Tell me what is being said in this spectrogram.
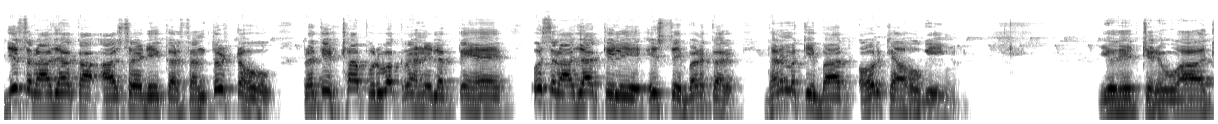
जिस राजा का आश्रय लेकर संतुष्ट हो प्रतिष्ठा पूर्वक रहने लगते हैं, उस राजा के लिए इससे बढ़कर धर्म की बात और क्या होगी? युधिष्ठिर्वाच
